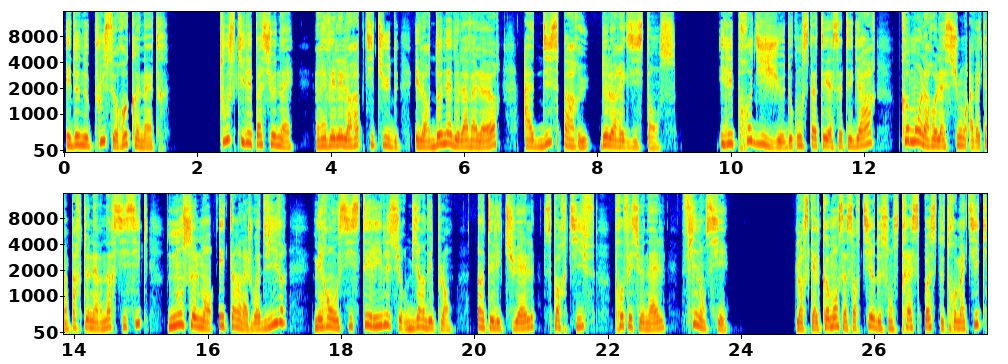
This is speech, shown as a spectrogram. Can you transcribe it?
est de ne plus se reconnaître. Tout ce qui les passionnait, révélait leur aptitude et leur donnait de la valeur, a disparu de leur existence. Il est prodigieux de constater à cet égard comment la relation avec un partenaire narcissique non seulement éteint la joie de vivre, mais rend aussi stérile sur bien des plans, intellectuels, sportifs, professionnel, financier. Lorsqu'elle commence à sortir de son stress post-traumatique,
